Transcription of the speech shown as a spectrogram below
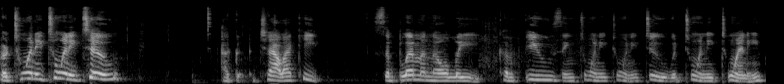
or 2022. I, child, I keep subliminally confusing 2022 with 2020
